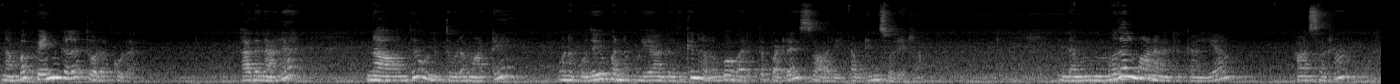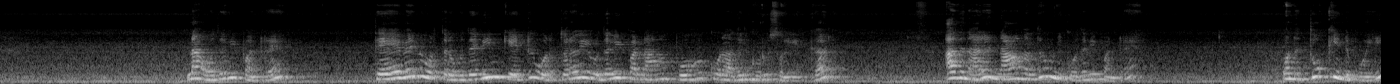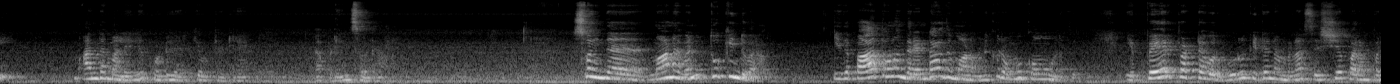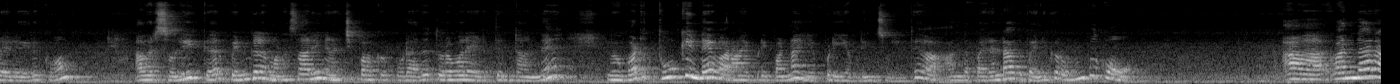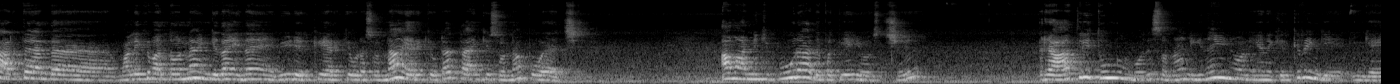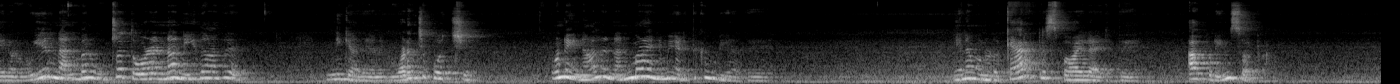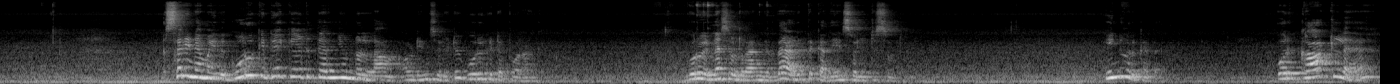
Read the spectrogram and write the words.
நம்ம பெண்களை தொடக்கூடாது. அதனால் நான் வந்து உன்னை தொட மாட்டேன் உனக்கு உதவி பண்ண முடியாததுக்கு நான் ரொம்ப வருத்தப்படுறேன். சாரி அப்படின்னு சொல்லிடுறான். இந்த முதல் மாணவன் இருக்கான் இல்லையா? அவன் சொல்கிறான் நான் உதவி பண்ணுறேன் தேவைன்னு ஒருத்தர் உதவின்னு கேட்டு ஒரு துறவி உதவி பண்ணாமல் போகக்கூடாதுன்னு குரு சொல்லியிருக்கார். அதனால நான் வந்து உனக்கு உதவி பண்ணுறேன் உன்னை தூக்கிட்டு போய் அந்த மலையில் கொண்டு இறக்கி விட்டுடுறேன் அப்படின்னு சொல்கிறான் ஸோ இந்த மாணவன் தூக்கிண்டு வரான். இதை பார்த்தோன்னே அந்த ரெண்டாவது மாணவனுக்கு ரொம்ப கோபம் வருது. எப்பேற்பட்ட ஒரு குரு நம்மளாம் நம்மலாம் சிஷ்ய பரம்பரையில் இருக்கோம். அவர் சொல்லியிருக்கார் பெண்களை மனசாலையும் நினச்சி பார்க்கக்கூடாது துறவரை எடுத்துட்டான்னு. இவன் பாட்டு தூக்கிண்டே வரான் இப்படி பண்ணால் எப்படி அப்படின்னு சொல்லிட்டு அந்த ப ரெண்டாவது பையனுக்கு ரொம்ப கோவம். வந்தார் அடுத்த அந்த மலைக்கு வந்தோன்னே இங்கே தான் இதான் வீடு இருக்குது இறக்கி விட சொன்னால் இறக்கி விட்டால் தேங்க்யூ சொன்னால் போயாச்சு. அவன் அன்னைக்கு பூரா அதை பற்றியே யோசிச்சு ராத்திரி தூங்கும்போது சொன்னால் நீ தான் என்னோட எனக்கு இருக்கிற இங்கே இங்கே என்னோடய உயிர் நண்பன் உற்ற தோழன்னா நீ தான் அது. இன்னைக்கு அது எனக்கு உடஞ்சி போச்சு. உன்னை என்னால் நண்பனாக இனிமேல் எடுத்துக்க முடியாது. ஏன்னா உன்னோட கேரக்டர் ஸ்பாயில் ஆகிடுது அப்படின்னு சொல்கிறான் சரி நம்ம இதை குருக்கிட்டே கேட்டு தெரிஞ்சுடலாம் அப்படின்னு சொல்லிட்டு குருக்கிட்ட போகிறாங்க குரு என்ன சொல்கிறாங்கிறத அடுத்த கதையை சொல்லிட்டு சொல்கிறேன் இன்னொரு கதை. ஒரு காட்டில்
